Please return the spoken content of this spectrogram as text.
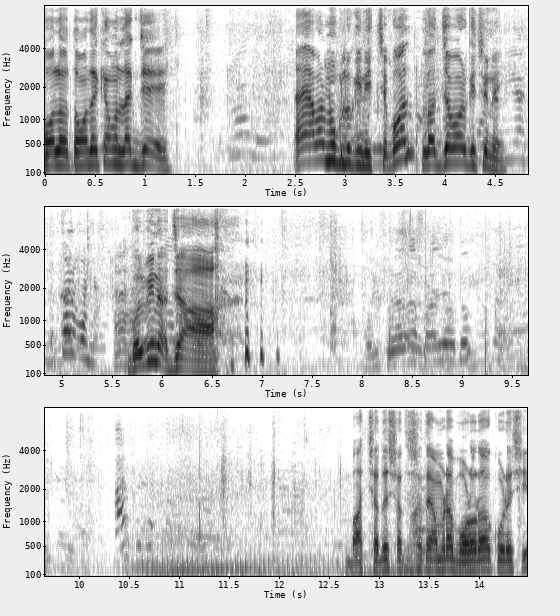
বলো তোমাদের কেমন লাগছে? এই আবার মুখ লুকিয়ে নিচ্ছে বল লজ্জা পাওয়ার কিছু নেই। বলবি না? যা। বাচ্চাদের সাথে সাথে আমরা বড়রাও করেছি।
